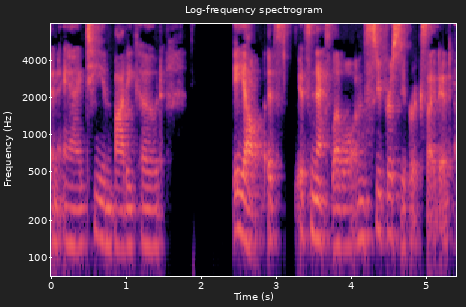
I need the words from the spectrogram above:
and AIT and body code. Yeah, it's it's next level. I'm super super excited.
